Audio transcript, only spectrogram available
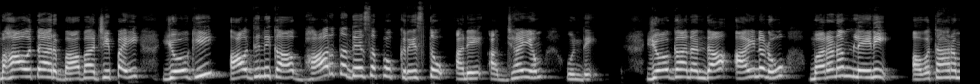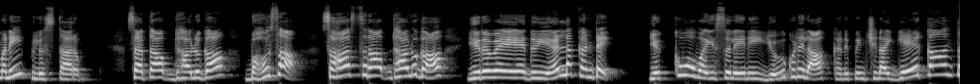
మహావతార్ బాబాజీపై యోగి ఆధునిక భారతదేశపు క్రీస్తు అనే అధ్యాయం ఉంది. యోగానంద ఆయనను మరణం లేని అవతారమని పిలుస్తారు. శతాబ్దాలుగా బహుశా సహస్రాబ్దాలుగా ఇరవై ఐదు ఏళ్ళ కంటే ఎక్కువ వయసు లేని యువకుడిలా కనిపించిన ఏకాంత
